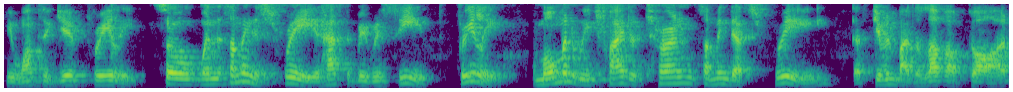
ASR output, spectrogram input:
He wants to give freely. So when something is free, it has to be received freely. The moment we try to turn something that's free, that's given by the love of God,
